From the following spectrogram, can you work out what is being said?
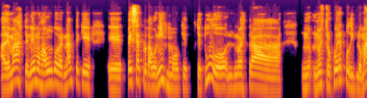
además, tenemos a un gobernante que, eh, pese al protagonismo que, tuvo nuestra, nuestro cuerpo diplomático,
